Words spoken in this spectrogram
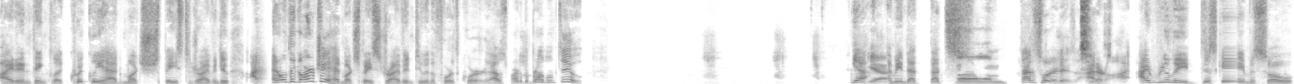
I didn't think like Quickley had much space to drive into. I, I don't think RJ had much space to drive into in the fourth quarter. That was part of the problem too. Yeah, yeah. I mean that that's um, that's what it is. I don't know. I, I really this game is so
